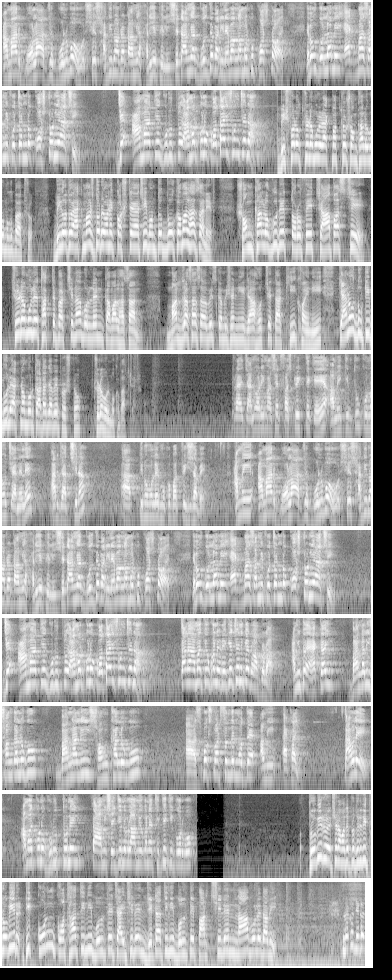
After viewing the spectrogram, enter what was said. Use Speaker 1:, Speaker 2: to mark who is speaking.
Speaker 1: আমার বলার যে বলব, সে স্বাধীনতাটা আমি হারিয়ে ফেলি, সেটা আমি আর বলতে পারি না এবং আমার খুব কষ্ট হয়। এবং বললাম, এই এক মাস আমি প্রচণ্ড কষ্ট নিয়ে আছি যে আমাকে গুরুত্ব, আমার কোনো কথাই শুনছে না।
Speaker 2: বিস্ফোরক তৃণমূলের একমাত্র সংখ্যালঘু মুখপাত্র। বিগত এক মাস ধরে অনেক কষ্টে আছি, মন্তব্য কমাল হাসানের। সংখ্যালঘুদের তরফে চাপ আসছে, তৃণমূলে থাকতে পারছে না বললেন কামাল হাসান। মাদ্রাসা সার্ভিস কমিশন নিয়ে যা হচ্ছে তা ঠিক হয়নি। কেন দুটি ভুলে এক নম্বর কাটা যাবে প্রশ্ন তৃণমূল মুখপাত্রের।
Speaker 1: প্রায় জানুয়ারি মাসের ফার্স্ট উইক থেকে আমি কিন্তু কোনো চ্যানেলে আর যাচ্ছি না তৃণমূলের মুখপাত্র হিসাবে। আমি আমার বলার যে বলব, সে স্বাধীনতাটা আমি হারিয়ে ফেলি, সেটা আমি আর বলতে পারি না এবং আমার খুব কষ্ট হয়। এবং বললাম, এই এক মাস আমি প্রচণ্ড কষ্ট নিয়ে আছি যে আমাকে গুরুত্ব, আমার কোনো কথাই শুনছে না। তাহলে আমাকে ওখানে রেখেছেন কেন আপনারা? আমি তো একাই বাঙালি সংখ্যালঘু বাঙালি সংখ্যালঘু স্পোক্স পার্সনদের মধ্যে আমি একাই। তাহলে আমার কোনো গুরুত্ব নেই, তা আমি সেই জন্য বলে আমি ওখানে থেকে কি করব?
Speaker 2: প্রবীর রয়েছেন আমাদের প্রতিনিধি। প্রবীর, ঠিক কোন কথা তিনি বলতে চাইছিলেন, যেটা তিনি বলতে পারছিলেন না বলে দাবি?
Speaker 3: দেখো, যেটা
